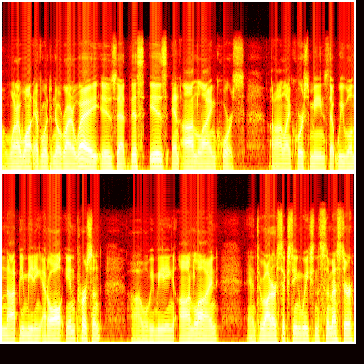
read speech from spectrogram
Uh, what I want everyone to know right away is that this is an online course. An online course means that we will not be meeting at all in person. Uh, we'll be meeting online. And throughout our 16 weeks in the semester,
